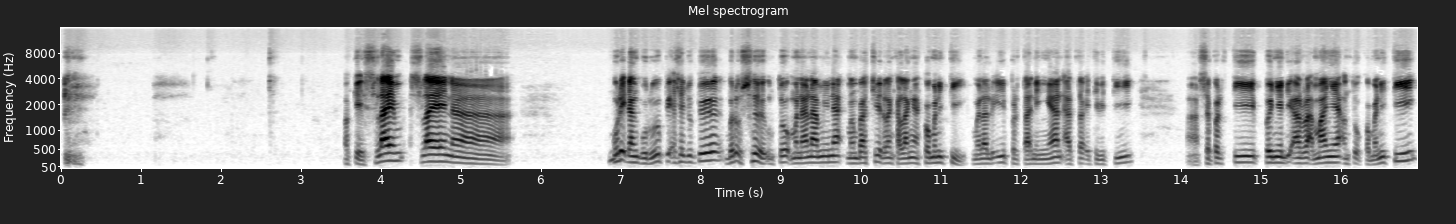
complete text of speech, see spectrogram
Okey, selain selain uh, murid dan guru, saya juga berusaha untuk menanam minat membaca dalam kalangan komuniti melalui pertandingan atau aktiviti uh, seperti penyediaan rak maya untuk komuniti,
